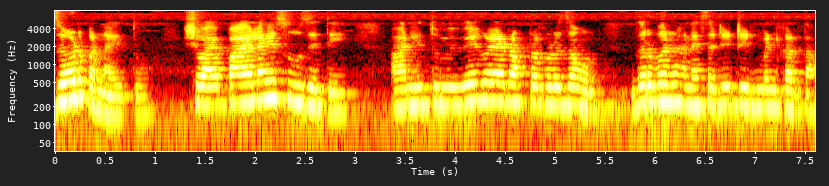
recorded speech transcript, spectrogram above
जडपणा येतो. शिवाय पायालाही सूज येते आणि तुम्ही वेगवेगळ्या डॉक्टरकडे जाऊन गर्भ राहण्यासाठी ट्रीटमेंट करता.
